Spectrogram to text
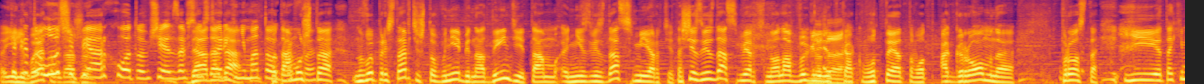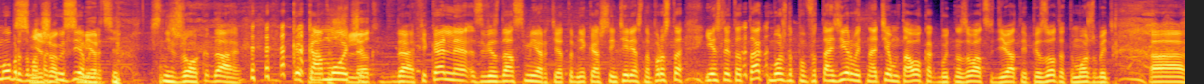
или так в это этом лучший даже. пиар-ход вообще за всю Да, да, историю да. кинематографа. Потому что, ну вы представьте, что в небе над Индией там не звезда смерти, точнее звезда смерти, но она выглядит да. как вот эта вот огромная. Просто. И таким образом Снежок атакуют землю. смерти. Снежок, да. К- Комочек. Да, фекальная звезда смерти. Это, мне кажется, интересно. Просто, если это так, можно пофантазировать на тему того, как будет называться девятый эпизод. Это может быть э,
